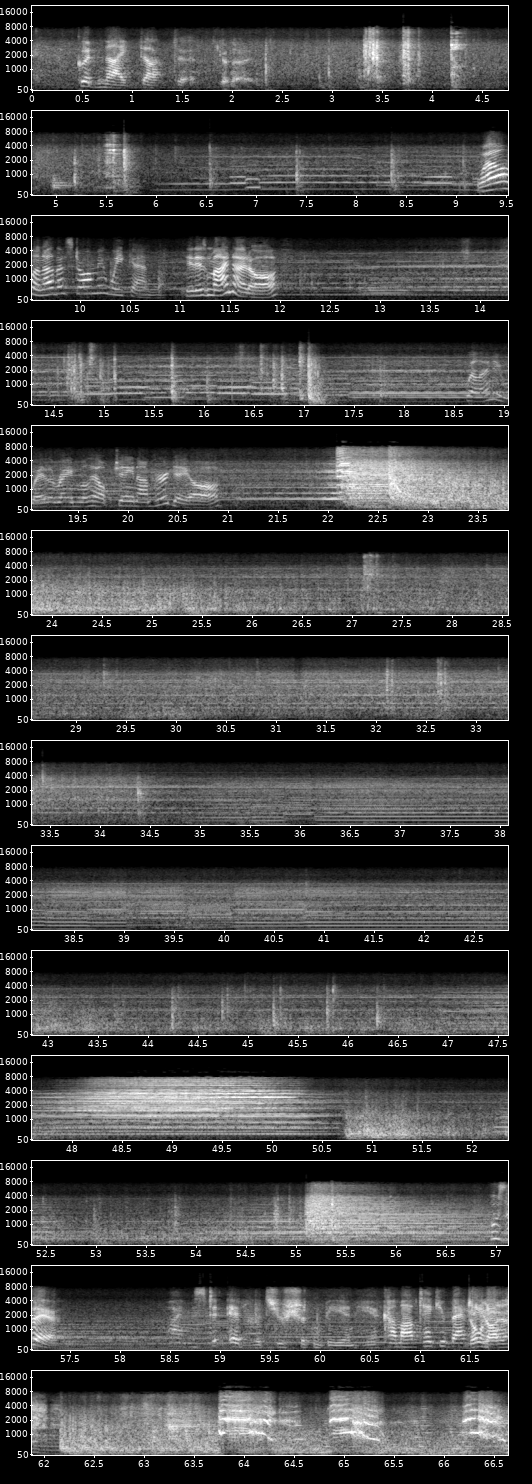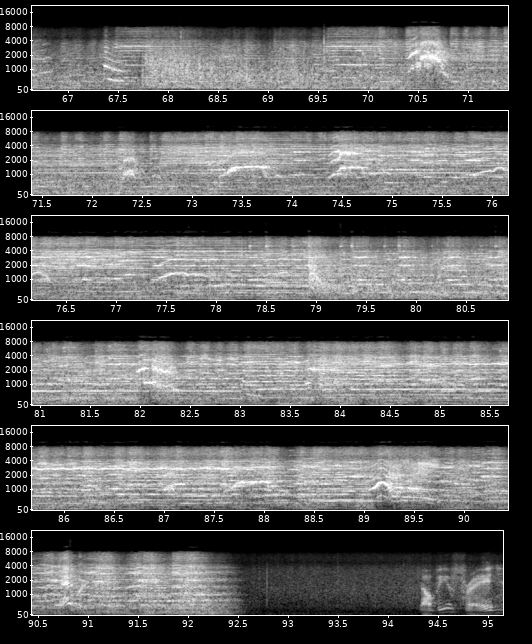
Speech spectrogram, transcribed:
Good night, Doctor. Good night. Well, another stormy weekend. It is my night off. Anyway, the rain will help Jane on her day off. Who's there? Why, Mr. Edwards, you shouldn't be in here. Come, I'll take you back Don't. I? Afraid.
